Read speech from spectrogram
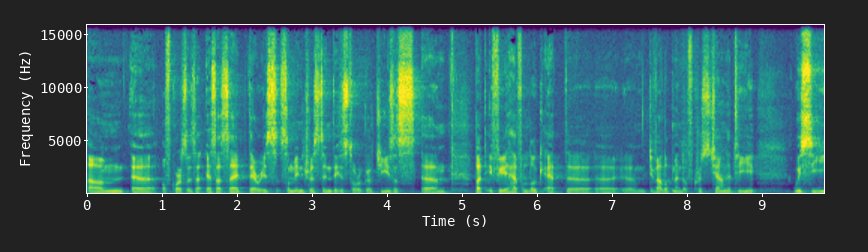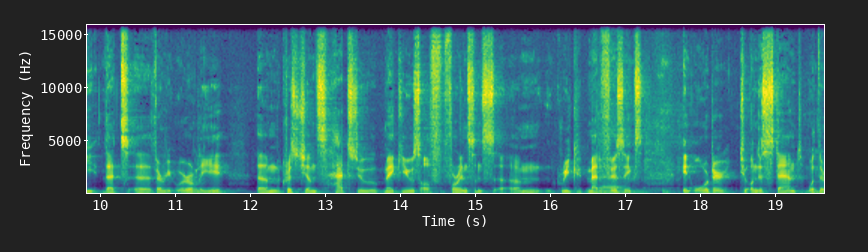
um, uh, of course, as I, as I, said, there is some interest in the historical Jesus. Um, but if we have a look at the uh, um, development of Christianity, we see that uh, very early um, Christians had to make use of, for instance, uh, um, Greek metaphysics yeah. in order to understand what they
